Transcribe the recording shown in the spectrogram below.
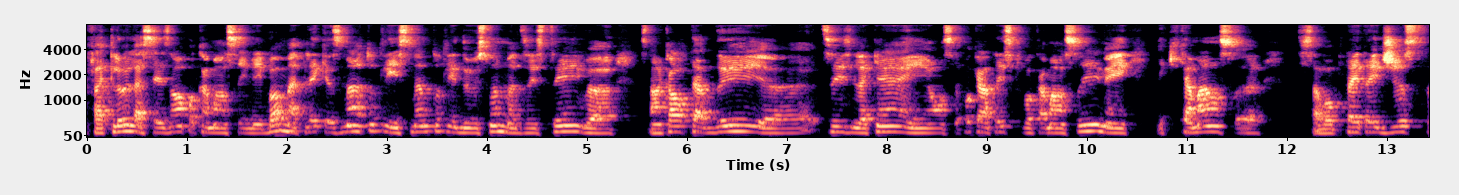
fait que là, la saison n'a pas commencé. Mais Bob m'appelait quasiment toutes les semaines, toutes les deux semaines, me disait Steve, euh, c'est encore tardé, euh, tu sais, le camp, et on sait pas quand est-ce qu'il va commencer, mais, mais qu'il commence, euh, ça va peut-être être juste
